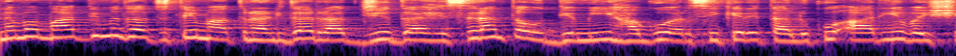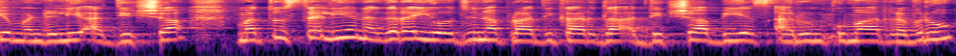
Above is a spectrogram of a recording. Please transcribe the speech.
ನಮ್ಮ ಮಾಧ್ಯಮದ ಜೊತೆ ಮಾತನಾಡಿದ ರಾಜ್ಯದ ಹೆಸರಾಂತ ಉದ್ಯಮಿ ಹಾಗೂ ಅರಸೀಕೆರೆ ತಾಲೂಕು ಆರ್ಯ ವೈಶ್ಯ ಮಂಡಳಿ ಅಧ್ಯಕ್ಷ ಮತ್ತು ಸ್ಥಳೀಯ ನಗರ ಯೋಜನಾ ಪ್ರಾಧಿಕಾರದ ಅಧ್ಯಕ್ಷ ಬಿಎಸ್ ಅರುಣ್ ಕುಮಾರ್ ರವರು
